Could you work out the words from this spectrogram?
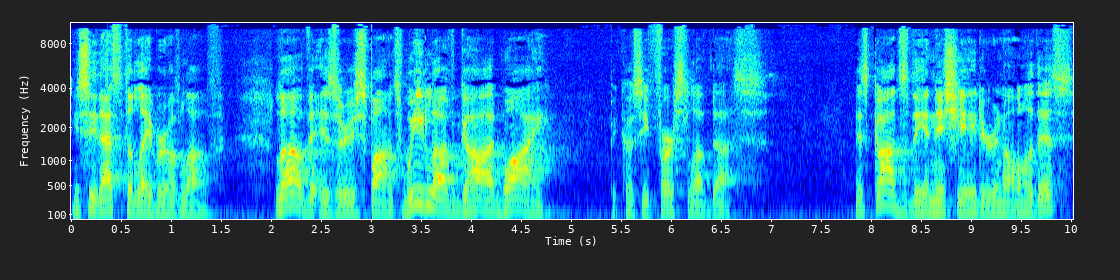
You see, that's the labor of love. Love is a response. We love God. Why? Because He first loved us. It's God's the initiator in all of this.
